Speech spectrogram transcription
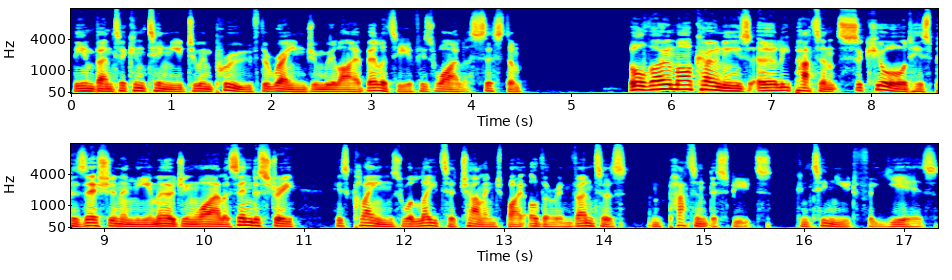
the inventor continued to improve the range and reliability of his wireless system. Although Marconi's early patents secured his position in the emerging wireless industry, his claims were later challenged by other inventors, and patent disputes continued for years.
